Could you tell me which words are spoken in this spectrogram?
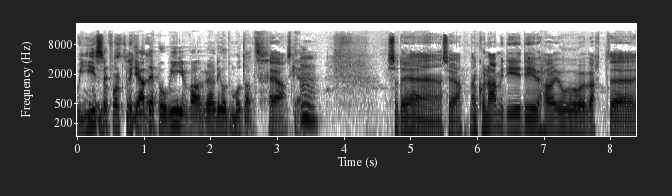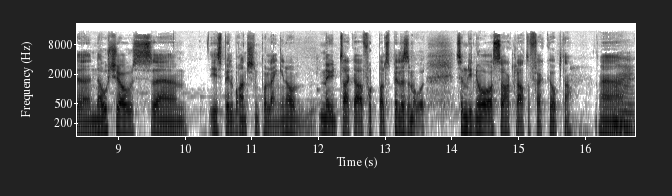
Wii som folk likte. Ja, det på Wii var veldig godt mottatt. Ja. husker jeg. Så det, så ja. Men Konami de, de har jo vært uh, no-shows uh, i spillbransjen på lenge nå, med unntak av fotballspillet, som, som de nå også har klart å fucke opp. da. Um,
